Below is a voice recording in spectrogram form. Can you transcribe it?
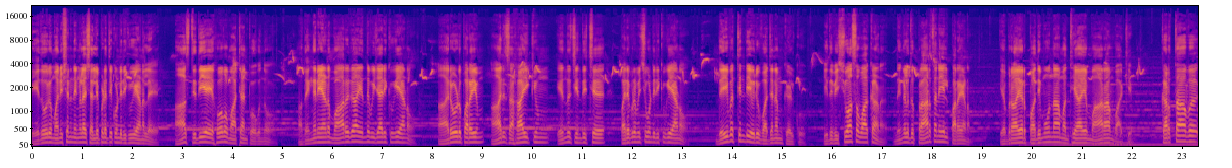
ഏതോ ഒരു മനുഷ്യൻ നിങ്ങളെ ശല്യപ്പെടുത്തിക്കൊണ്ടിരിക്കുകയാണല്ലേ? ആ സ്ഥിതിയെ യഹോവ മാറ്റാൻ പോകുന്നു. അതെങ്ങനെയാണ് മാറുക എന്ന് വിചാരിക്കുകയാണോ? ആരോട് പറയും ആര് സഹായിക്കും എന്ന് ചിന്തിച്ച് പരിഭ്രമിച്ചുകൊണ്ടിരിക്കുകയാണോ? ദൈവത്തിന്റെ ഒരു വചനം കേൾക്കൂ. ഇത് വിശ്വാസവാക്കാണ്. നിങ്ങളിത് പ്രാർത്ഥനയിൽ പറയണം. എബ്രായർ പതിമൂന്നാം അധ്യായം ആറാം വാക്യം. കർത്താവ്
